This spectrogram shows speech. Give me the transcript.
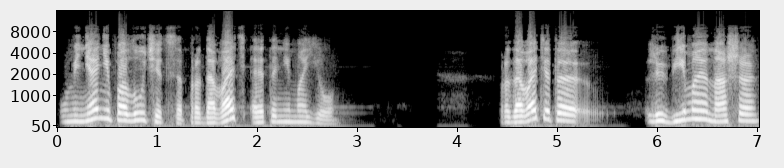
У меня не получится, продавать это не мое. Продавать это любимая наша.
